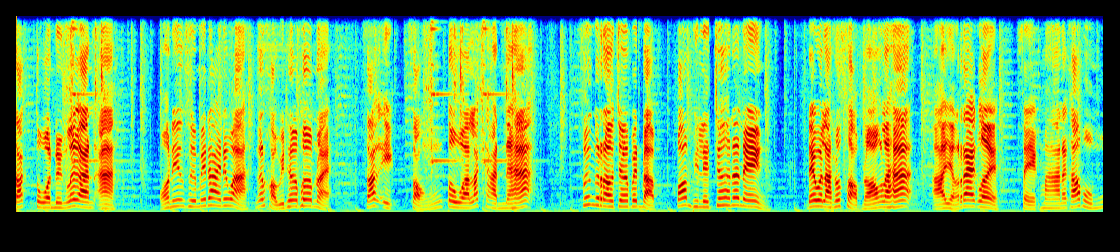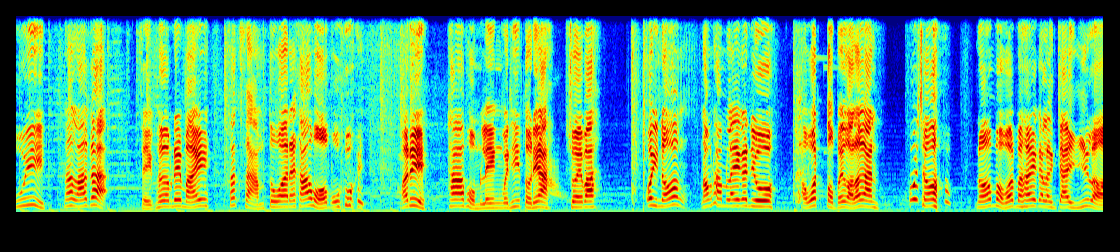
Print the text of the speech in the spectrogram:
สักตัวหนึ่งแล้วกัน อะ อ๋อ นี่ยังซื้อไม่ได้นี่ว่างั้นขอวิเทอร์เพิ่มหน่อย สักอีก 2 ตัวละกันนะฮะ ซึ่งเราเจอเป็นแบบป้อมพิเลเจอร์นั่นเอง ได้เวลาทดสอบน้องแล้วฮะ อ่า อย่างแรกเลย เสกมานะครับผม อุ้ย น่ารักอะ่ะ เสกเพิ่มได้ไหม สัก 3 ตัวนะครับผม อุ้ย มาดิ ถ้าผมเล็งไว้ที่ตัวเนี้ยช่วยปะโอ้ยน้อง น้องทำอะไรกันอยู่ เอาว่าตบไปก่อนแล้วกัน ผู้ชม น้องบอกว่ามาให้กำลังใจอย่างนี้เหรอ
